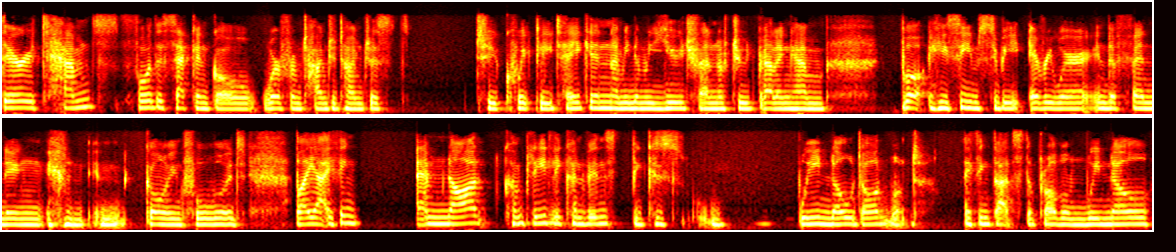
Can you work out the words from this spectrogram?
their attempts for the second goal were from time to time just too quickly taken. I mean, I'm a huge fan of Jude Bellingham, but he seems to be everywhere in defending and, going forward. But yeah, I think I'm not completely convinced because we know Dortmund. I think that's the problem. We know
